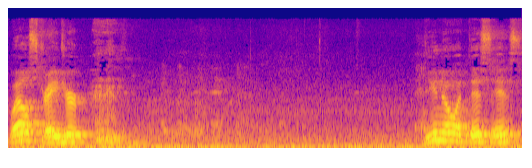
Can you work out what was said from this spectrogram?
Well, stranger, do you know what this is?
